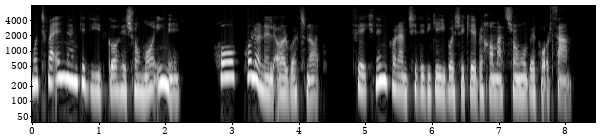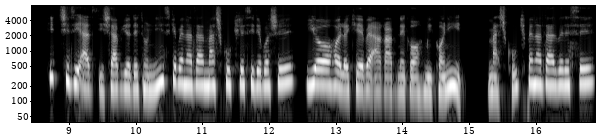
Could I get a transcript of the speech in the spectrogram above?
مطمئنم که دیدگاه شما اینه. خب کلونل آرباتنات فکر نمی کنم چیز دیگه ای باشه که بخوام از شما بپرسم. هیچ چیزی از دیشب یادتون نیست که به نظر مشکوک رسیده باشه یا حالا که به عقب نگاه می کنید مشکوک به نظر برسه؟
